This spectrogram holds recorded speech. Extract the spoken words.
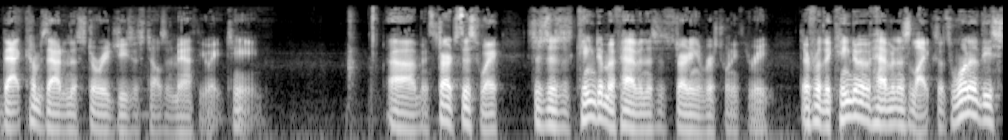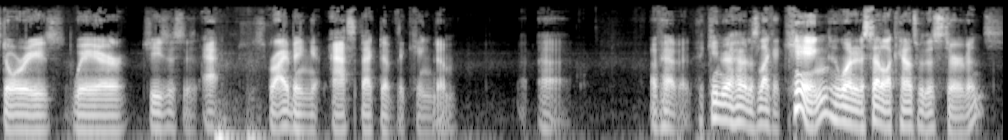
that comes out in the story Jesus tells in Matthew 18. Um, it starts this way So there's this kingdom of heaven. This is starting in verse 23. Therefore, the kingdom of heaven is like. So it's one of these stories where Jesus is at, describing an aspect of the kingdom uh, of heaven. The kingdom of heaven is like a king who wanted to settle accounts with his servants.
